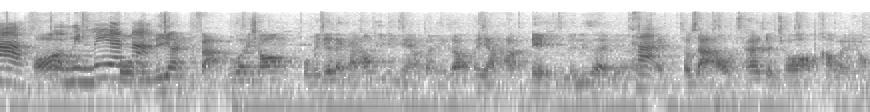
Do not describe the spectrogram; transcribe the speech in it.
น่ะอ๋อโอมินเลียนโปรน่ะ มิเลียนฝากด้วยช่องโปรมิเลียนรายการห้องพี่มีแมวตอนนี้ก็พยายามอัปเดตอยู่เรื่อยๆเรื่องอะไรค่ะ สาวๆ ถ้าเกิดชอบเข้าไปในห้อง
